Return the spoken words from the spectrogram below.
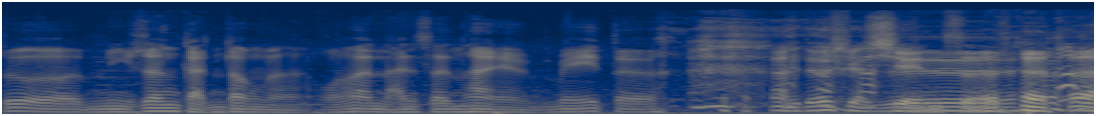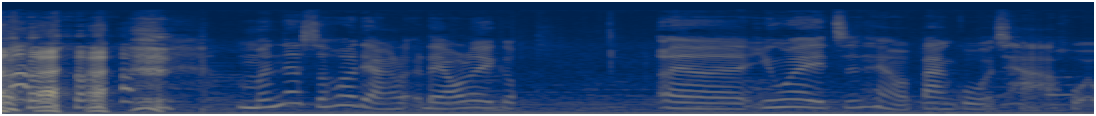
如果女生感动了，我和男生他也没得没得选选择。我们那时候聊了聊了一个，呃，因为之前有办过茶会，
